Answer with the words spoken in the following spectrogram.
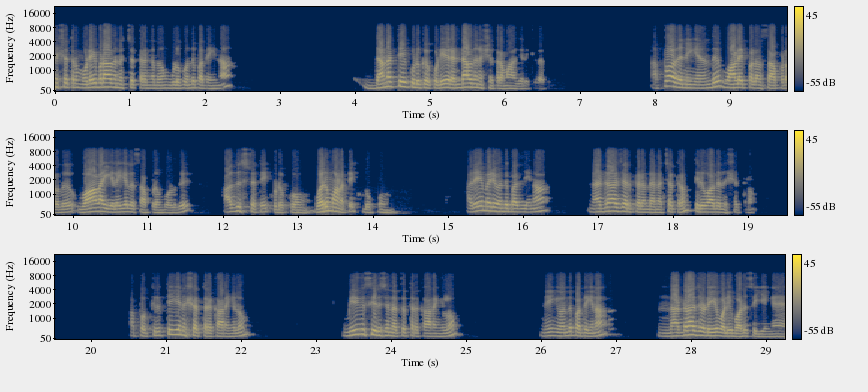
நட்சத்திரம் உடைபடாத நட்சத்திரங்கிறது உங்களுக்கு வந்து பாத்தீங்கன்னா தனத்தை கொடுக்கக்கூடிய ரெண்டாவது நட்சத்திரமாக இருக்கிறது. அப்போ அதை நீங்க வந்து வாழைப்பழம் சாப்பிட்றது வாழை இலைகளை சாப்பிடும் பொழுது அதிர்ஷ்டத்தை கொடுக்கும் வருமானத்தை கொடுக்கும். அதே மாதிரி வந்து பார்த்தீங்கன்னா நடராஜர் பிறந்த நட்சத்திரம் திருவாத நட்சத்திரம். அப்போ கிருத்திகை நட்சத்திரக்காரங்களும் மிருகசீரிச நட்சத்திரக்காரங்களும் நீங்க வந்து பாத்தீங்கன்னா நடராஜுடைய வழிபாடு செய்யுங்க.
